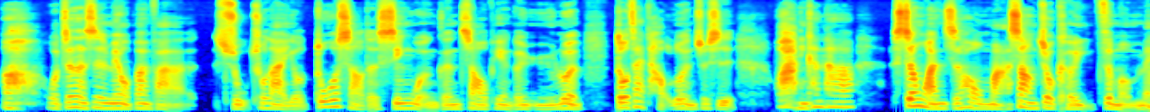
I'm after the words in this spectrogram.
啊，我真的是没有办法数出来有多少的新闻、跟照片、跟舆论都在讨论，就是哇，你看她生完之后马上就可以这么美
